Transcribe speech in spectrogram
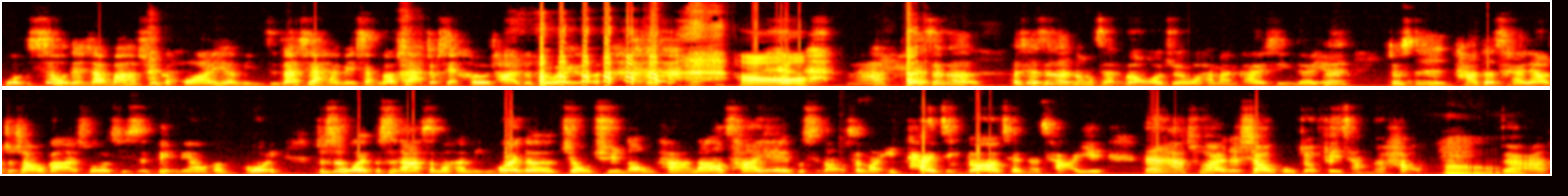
我是有点想帮他取个华丽的名字，但现在还没想到，现在就先喝它就对了。好，对啊，而且这个，而且这个弄成功，我觉得我还蛮开心的，因为。就是它的材料，就像我刚才说，其实并没有很贵。就是我也不是拿什么很名贵的酒去弄它，然后茶叶也不是那种什么一台斤多少钱的茶叶，但是它出来的效果就非常的好。哦，对啊。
